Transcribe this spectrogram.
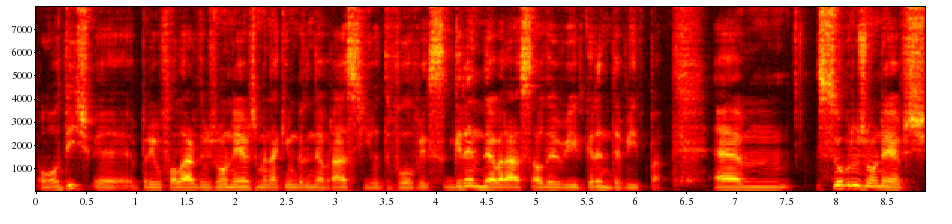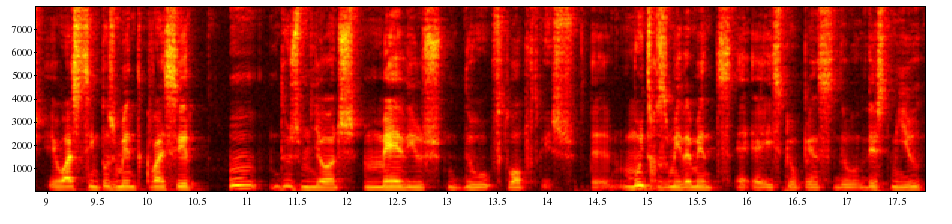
ou diz, eh, para eu falar do João Neves, manda aqui um grande abraço e eu devolvo esse grande abraço ao David, grande David, pá. Um, sobre o João Neves, eu acho simplesmente que vai ser um dos melhores médios do futebol português. Uh, muito resumidamente, é, é, isso que eu penso do, deste miúdo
